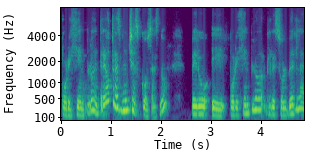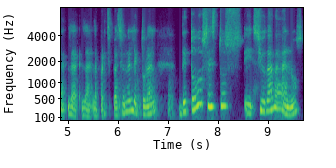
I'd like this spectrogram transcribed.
por ejemplo, entre otras muchas cosas, ¿no? Pero, eh, por ejemplo, resolver la, participación electoral de todos estos eh, ciudadanos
